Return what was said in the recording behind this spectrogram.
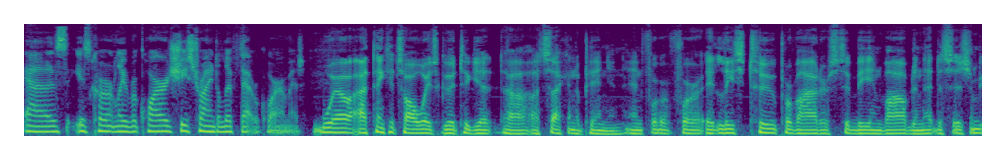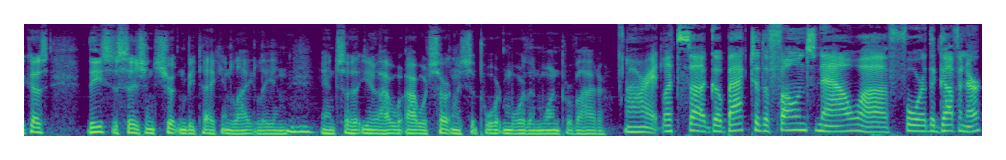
as is currently required? She's trying to lift that requirement. Well, I think it's always good to get uh, a second opinion and for, for at least two providers to be involved in that decision because these decisions shouldn't be taken lightly. And, mm-hmm. and so, you know, I, w- I would certainly support more than one provider. All right, let's uh, go back to the phones now uh, for the governor.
